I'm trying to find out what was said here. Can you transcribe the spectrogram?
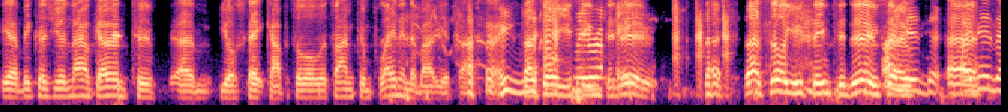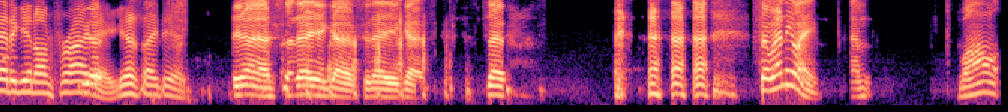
yeah, because you're now going to um, your state capital all the time, complaining about your taxes. That's all you seem right. to do. That's all you seem to do. I So did that. I uh, did that again on Friday. Yes, I did. yeah. So there you go. So there you go. So so anyway, um, well,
